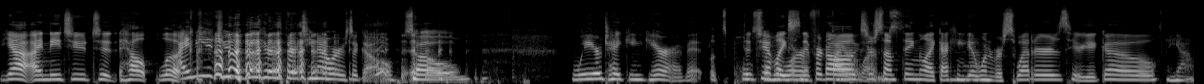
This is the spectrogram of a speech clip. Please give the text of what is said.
Yeah, I need you to help look. I needed you to be here 13 hours ago. So we're taking care of it. Let's pull Did you have like sniffer dogs or something? Like I can Yeah. get one of her sweaters. Here you go. Yeah.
